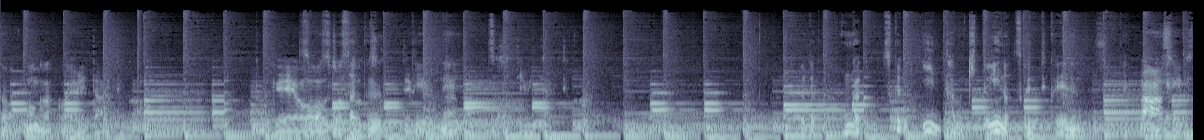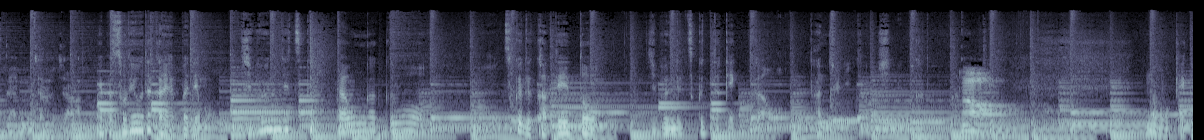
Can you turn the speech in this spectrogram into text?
そう音楽をやりたいとか。時計をっと作って創作っていうね。なんかそう。いじってみたりと。かだから音楽を作っいい多分きっといいの作ってくれるんですよね。まあそうですね。めちゃめちゃ。やっぱそれをだからやっぱりでも自分で作った音楽を作る過程と自分で作った結果を単純に楽しめるかどうか。あのも結構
